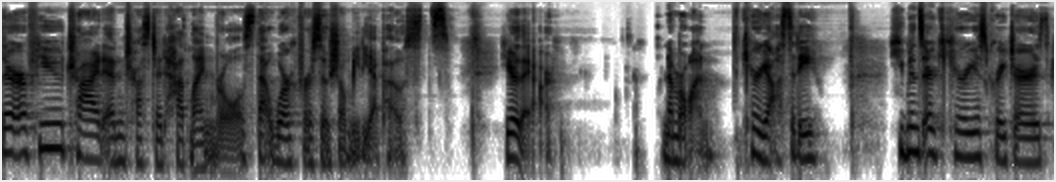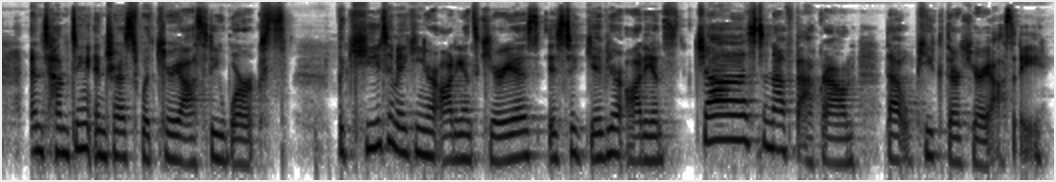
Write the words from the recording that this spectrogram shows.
There are a few tried and trusted headline rules that work for social media posts. Here they are. Number one, curiosity. Humans are curious creatures, and tempting interest with curiosity works. The key to making your audience curious is to give your audience just enough background that will pique their curiosity.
